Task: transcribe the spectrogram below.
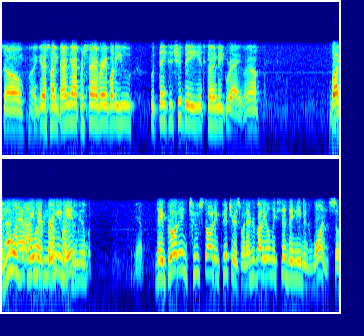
So I guess like 99% of everybody who who thinks it should be, it's going to be Gray. Well, But yeah, he wasn't. I, I, I mean, they're wasn't that bringing in. either. Yeah. They brought in two starting pitchers when everybody only said they needed one. So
